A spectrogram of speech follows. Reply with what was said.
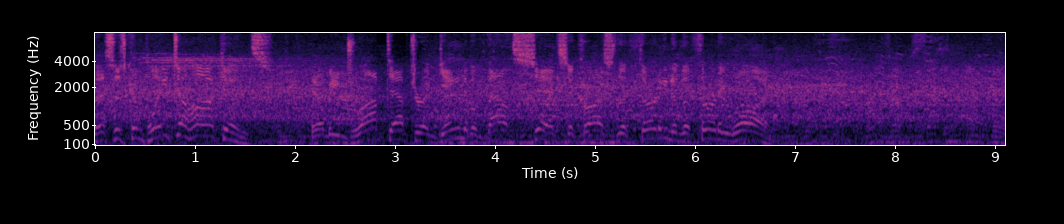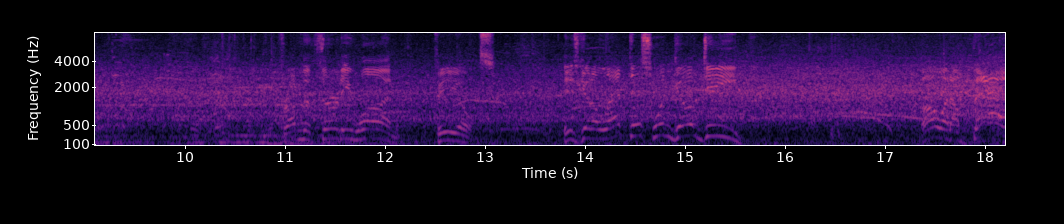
This is complete to Hawkins. He'll be dropped after a gain of about six across the 30 to the 31. The 31, Fields. He's going to let this one go deep. Oh, and a bad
